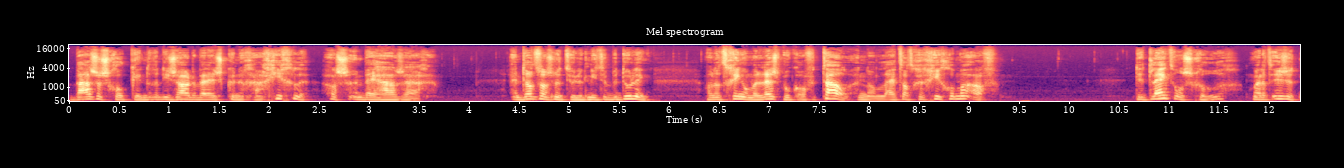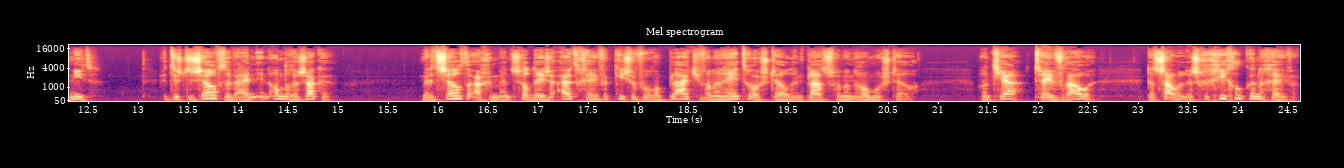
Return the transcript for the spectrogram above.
basisschoolkinderen die zouden wel eens kunnen gaan giechelen als ze een BH zagen. En dat was natuurlijk niet de bedoeling, want het ging om een lesboek over taal en dan leidt dat gegiechel maar af. Dit lijkt onschuldig, maar dat is het niet. Het is dezelfde wijn in andere zakken. Met hetzelfde argument zal deze uitgever kiezen voor een plaatje van een heterostel in plaats van een homostel. Want ja, twee vrouwen, dat zou wel eens gegiegel kunnen geven.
